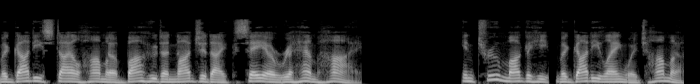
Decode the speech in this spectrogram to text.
Magadhi style Hama Bahuta Najadaik Saya Rahem Hai. In true Magahi, Magadhi language Hama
